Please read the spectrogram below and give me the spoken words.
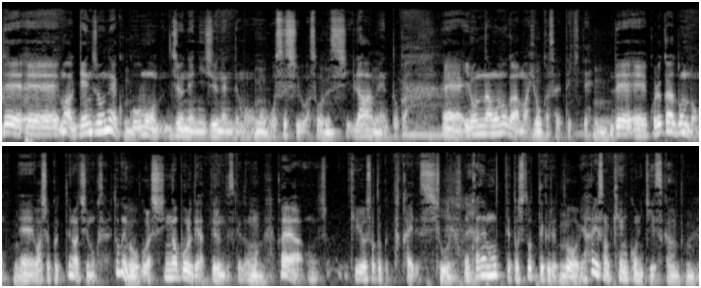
で、えーまあ、現状ねここもう10年20年でもお寿司はそうですし、ラーメンとか、えー、いろんなものがまあ評価されてきて、で、えー、これからどんどん、えー、和食っていうのは注目される。特に僕らシンガポールでやってるんですけども、彼ら給与所得高いですし、ね、お金持って年取ってくると、うん、やはりその健康に気遣うと、うん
